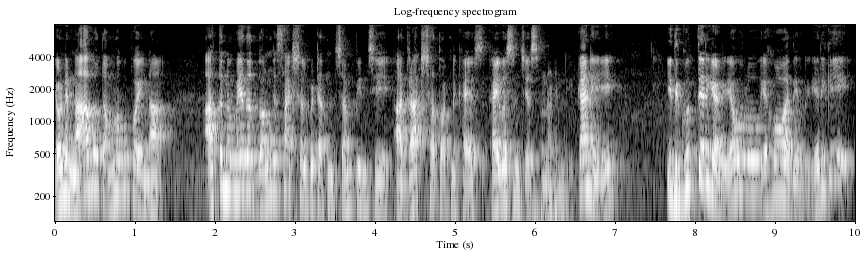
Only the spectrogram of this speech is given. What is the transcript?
ఏమంటే నాబోతు అమ్మకపోయినా అతని మీద దొంగ సాక్ష్యాలు పెట్టి అతను చంపించి ఆ ద్రాక్ష తోటని కైవస కైవసం చేసుకున్నాడండి. కానీ ఇది గుర్తెరిగాడు. ఎవరు? యహోవా దేవుడు. ఎరిగి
